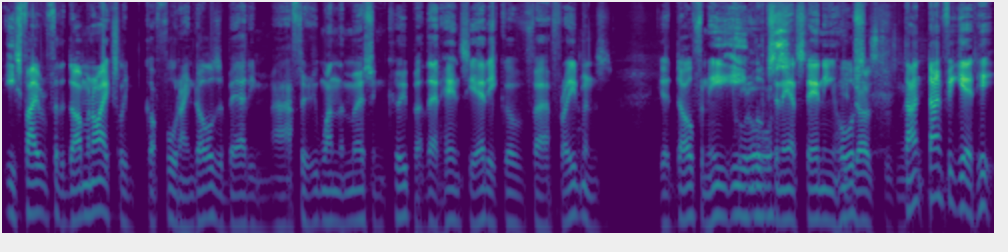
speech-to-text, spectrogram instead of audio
he's favourite for the Diamond. I actually got $14 about him after he won the Merson Cooper, that Hanseatic of uh, Friedman's uh, Dolphin. He, he looks an outstanding horse. does, doesn't he? Don't don't forget he,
